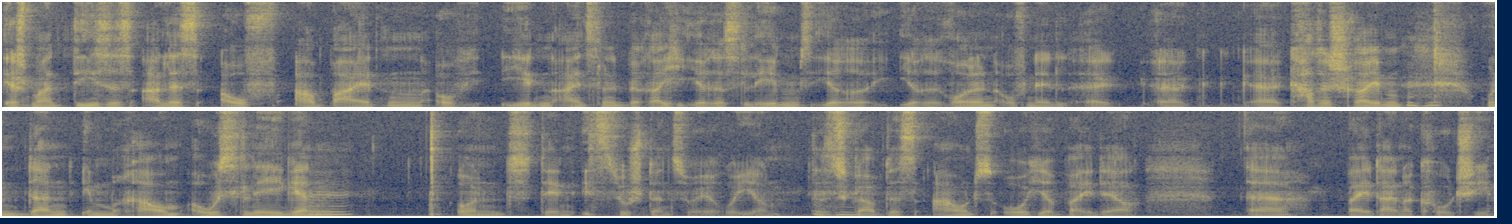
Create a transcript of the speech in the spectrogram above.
Erstmal dieses alles aufarbeiten, auf jeden einzelnen Bereich ihres Lebens, ihre, ihre Rollen auf eine äh, äh, äh, Karte schreiben und dann im Raum auslegen und den Ist-Zustand zu eruieren. Das ist, glaube ich, das A und O hier bei der äh, bei deiner Coachie.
